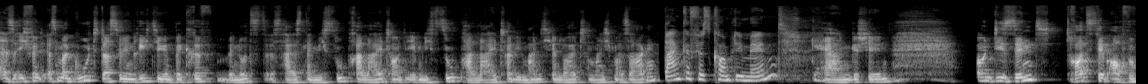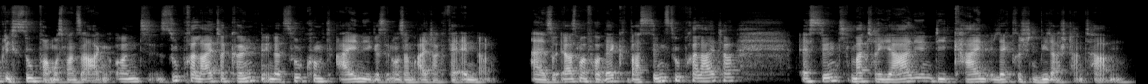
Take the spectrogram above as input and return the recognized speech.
Also ich finde erstmal gut, dass du den richtigen Begriff benutzt. Es heißt nämlich Supraleiter und eben nicht Superleiter, wie manche Leute manchmal sagen. Danke fürs Kompliment. Gern geschehen. Und die sind trotzdem auch wirklich super, muss man sagen. Und Supraleiter könnten in der Zukunft einiges in unserem Alltag verändern. Also erstmal vorweg, was sind Supraleiter? Es sind Materialien, die keinen elektrischen Widerstand haben.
